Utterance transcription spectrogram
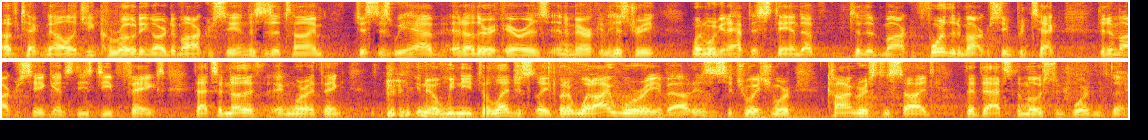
of technology corroding our democracy. And this is a time, just as we have at other eras in American history, when we're going to have to stand up to the for the democracy and protect the democracy against these deep fakes. That's another thing where I think, you know, we need to legislate. But what I worry about is a situation where Congress decides that that's the most important thing,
